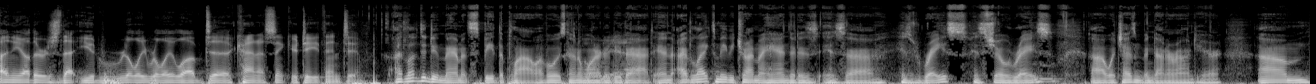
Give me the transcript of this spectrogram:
any others that you'd really, really love to kind of sink your teeth into? I'd love to do Mamet's Speed the Plow. I've always kind of wanted to do that, and I'd like to maybe try my hand at his his uh, his race, his show race, uh, which hasn't been done around here. Um,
